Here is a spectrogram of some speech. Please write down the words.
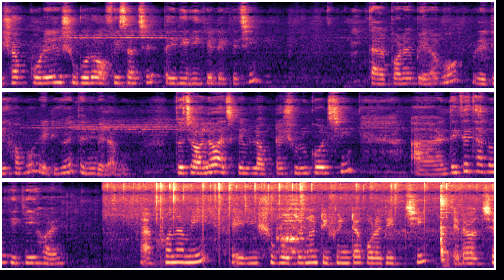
এসব করে শুভরও অফিস আছে, তাই দিদিকে ডেকেছি। তারপরে বেরাবো রেডি হব রেডি হয়ে তুমি বেরাবো। তো চলো আজকে ব্লগটা শুরু করছি। আর দেখতে থাকো কী কী হয়। এখন আমি এই শুভর জন্য টিফিনটা করে দিচ্ছি। এটা হচ্ছে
